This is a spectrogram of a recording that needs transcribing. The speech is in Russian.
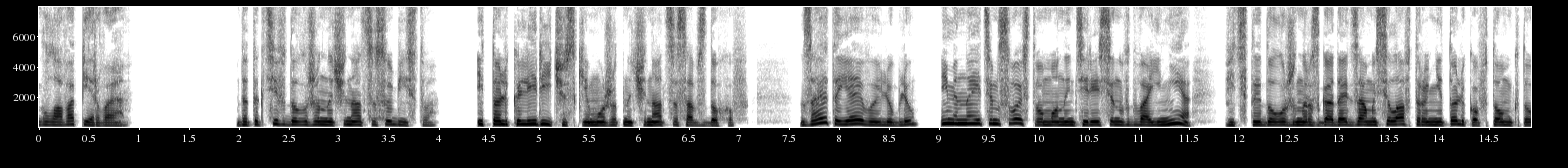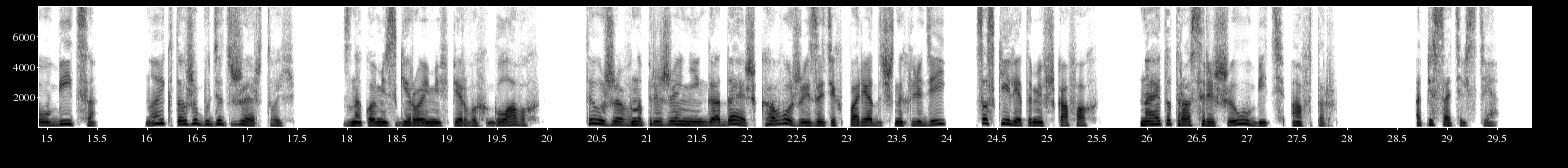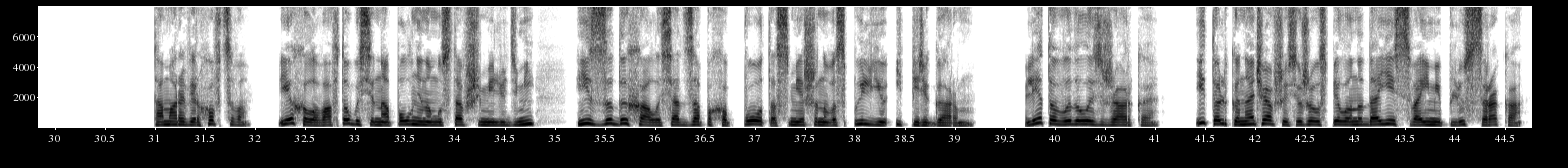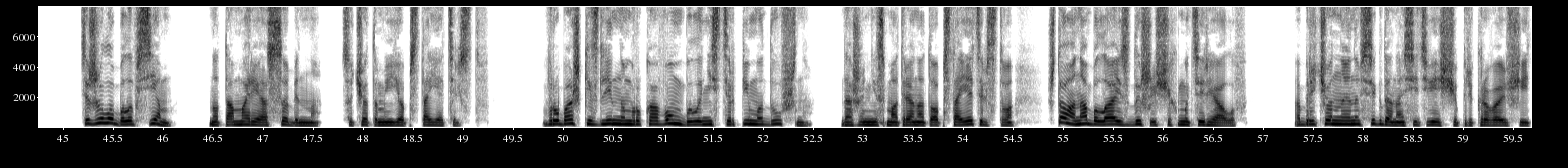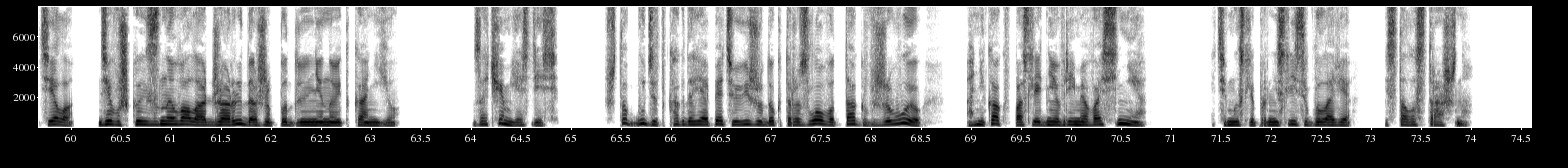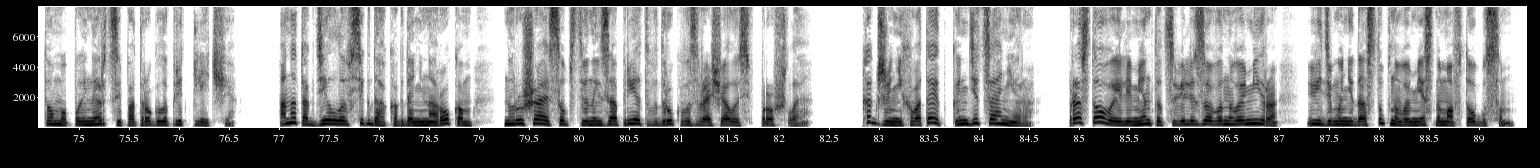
Глава первая. Детектив должен начинаться с убийства. И только лирически может начинаться со вздохов. За это я его и люблю. Именно этим свойством он интересен вдвойне, ведь ты должен разгадать замысел автора не только в том, кто убийца, но и кто же будет жертвой. Знакомясь с героями в первых главах, ты уже в напряжении гадаешь, кого же из этих порядочных людей со скелетами в шкафах на этот раз решил убить автор. О писательстве. Тамара Верховцева ехала в автобусе, наполненном уставшими людьми, и задыхалась от запаха пота, смешанного с пылью и перегаром. Лето выдалось жаркое, и только начавшись уже успела надоесть своими плюс сорока. Тяжело было всем, но Тамаре особенно, с учетом ее обстоятельств. В рубашке с длинным рукавом было нестерпимо душно, даже несмотря на то обстоятельство, что она была из дышащих материалов. Обреченная навсегда носить вещи, прикрывающие тело, Девушка изнывала от жары даже под льняной тканью. «Зачем я здесь? Что будет, когда я опять увижу доктора Злова так вживую, а не как в последнее время во сне?» Эти мысли пронеслись в голове, и стало страшно. Тома по инерции потрогала предплечье. Она так делала всегда, когда ненароком, нарушая собственный запрет, вдруг возвращалась в прошлое. Как же не хватает кондиционера, простого элемента цивилизованного мира, видимо, недоступного местным автобусам.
